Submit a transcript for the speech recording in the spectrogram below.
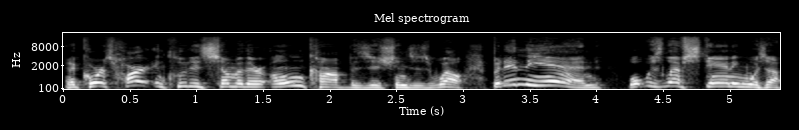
And of course, Heart included some of their own compositions as well. But in the end, what was left standing was a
